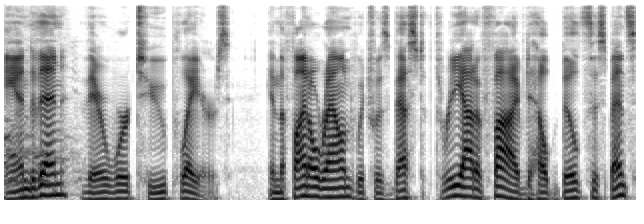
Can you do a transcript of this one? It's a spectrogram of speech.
And then there were two players. In the final round, which was best three out of five to help build suspense,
